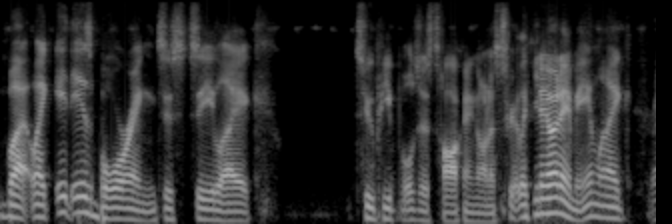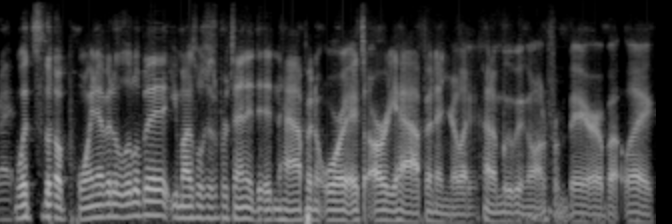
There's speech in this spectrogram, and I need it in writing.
but like it is boring to see like two people just talking on a screen. Like you know what I mean? Like right. what's the point of it a little bit? You might as well just pretend it didn't happen or it's already happened and you're like kind of moving on from there. But like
